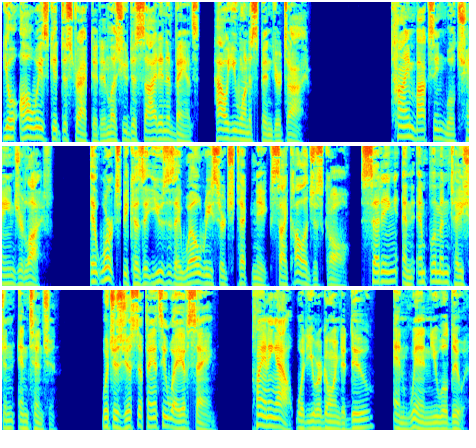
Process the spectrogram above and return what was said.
you'll always get distracted unless you decide in advance how you want to spend your time. Time boxing will change your life. It works because it uses a well researched technique psychologists call setting and implementation intention which is just a fancy way of saying planning out what you are going to do and when you will do it.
